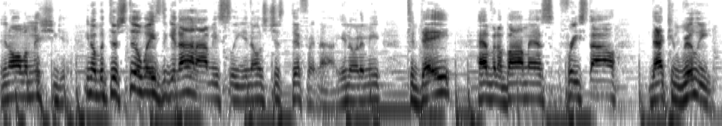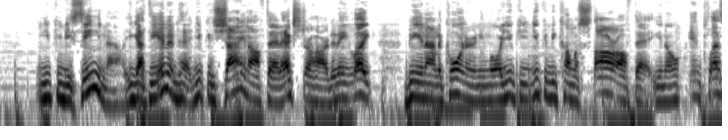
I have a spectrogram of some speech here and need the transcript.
in all of Michigan. You know, but there's still ways to get on. Obviously, you know, it's just different now. You know what I mean? Today, having a bomb ass freestyle that can really you can be seen now. You got the internet. You can shine off that extra hard. It ain't like being on the corner anymore. You can you can become a star off that, you know. And plus,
